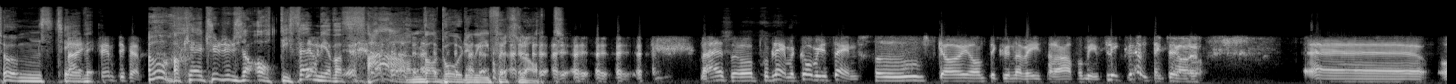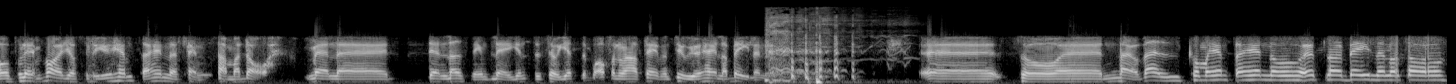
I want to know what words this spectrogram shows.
tums TV? Nej, 55. Okej, jag trodde du sa 85, jag var fan vad bor du i för slott? Nej, så problemet kommer ju sen. Hur ska jag inte kunna visa det här för min flickvän, tänkte jag då. Eh, och problemet var att jag skulle ju hämta henne sen samma dag. Men eh, den lösningen blev inte så jättebra för den här tvn tog ju hela bilen. eh, så eh, när jag väl kom och hämtade henne och öppnade bilen och så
